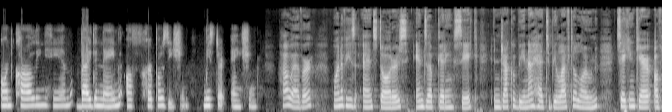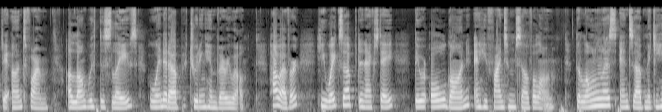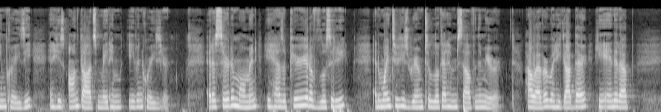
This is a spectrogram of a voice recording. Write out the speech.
on calling him by the name of her position, Mr. Ancient. However, one of his aunt's daughters ends up getting sick, and Jacobina had to be left alone taking care of the aunt's farm, along with the slaves who ended up treating him very well. However, he wakes up the next day, they were all gone, and he finds himself alone. The loneliness ends up making him crazy, and his own thoughts made him even crazier. At a certain moment, he has a period of lucidity and went to his room to look at himself in the mirror. However, when he got there, he ended up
